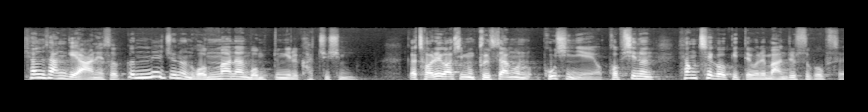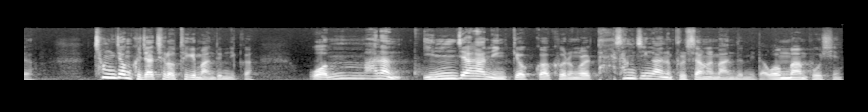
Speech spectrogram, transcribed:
현상계 안에서 끝내주는 원만한 몸뚱이를 갖추심. 그러니까 절에 가시면 불상은 보신이에요. 법신은 형체가 없기 때문에 만들 수가 없어요. 청정 그 자체를 어떻게 만듭니까? 원만한 인자한 인격과 그런 걸 다 상징하는 불상을 만듭니다. 원만 보신.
